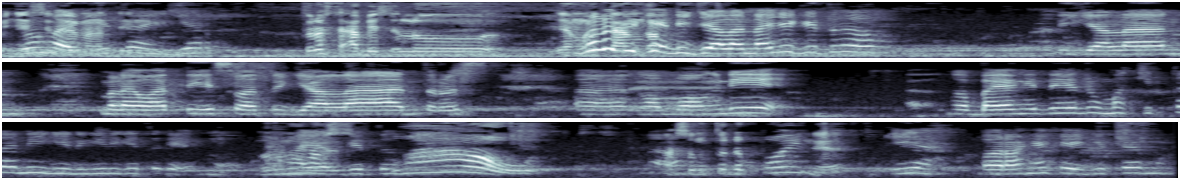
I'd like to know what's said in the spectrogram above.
Gue nggak memang gitu anjir. Terus abis lu yang gue lebih kayak di jalan aja gitu di jalan melewati suatu jalan terus eh, ngomong nih ngebayangin ini rumah kita nih gini-gini gitu kayak menghayal gitu. wow. Langsung to the point ya? Iya orangnya kayak gitu emang.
